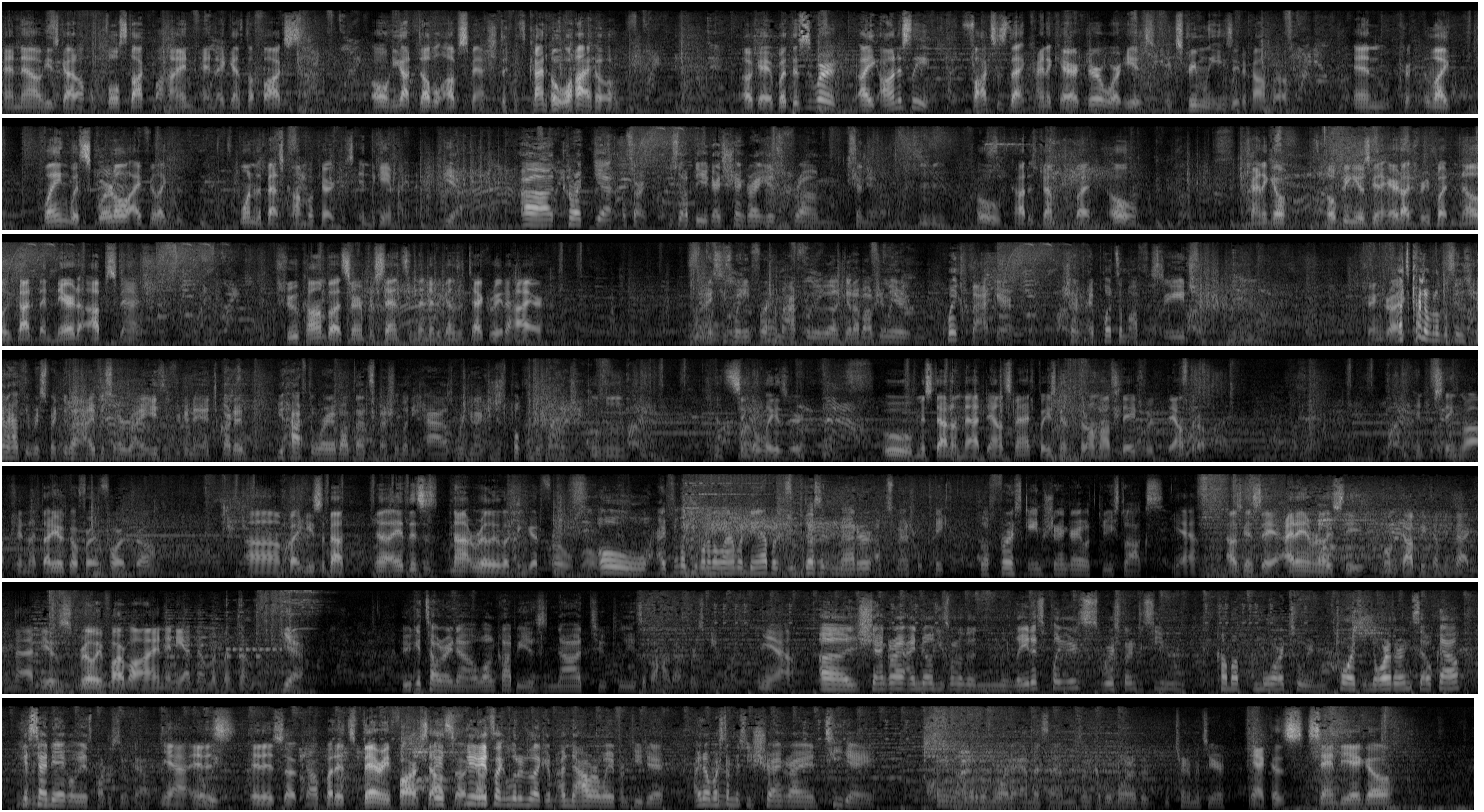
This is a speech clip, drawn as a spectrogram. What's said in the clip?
And now he's got a full stock behind, and against the Fox, oh, he got double up smashed. it's kind of wild. Okay, but this is where, I honestly, Fox is that kind of character where he is extremely easy to combo. And, like, playing with Squirtle, I feel like the, the, one of the best combo characters in the game right now. Yeah. Uh, correct. Yeah. I'm sorry. Just to update you guys. Shangrai is from San Diego. hmm Oh, caught his jump, but oh. Trying to go, hoping he was going to air dodge free, but no, he got the nair to up smash. True combo at certain percents, and then it becomes a tech rate a higher. Nice. He's waiting for him after the get up option here. Quick back air. Shangrai puts him off the stage. That's kind of one of those things you kind of have to respect about Ivysaur, right? Is if you're going to edge guard him, you have to worry about that special that he has, where you can actually just poke him the ledge. Mm-hmm. Single laser. Ooh, missed out on that down smash, but he's going to throw him off stage with down throw. Interesting option. I thought he would go for the forward throw. Um, but he's about. Uh, this is not really looking good for. Oh, I feel like you wanted to land with Nair, but it doesn't matter. Up smash will take the first game Shangrai with three stocks. Yeah, I was gonna say I didn't really see 1Copy coming back from that. He was really far behind, and he had no momentum. Yeah. You can tell right now, 1Copy is not too pleased about how that first game went. Yeah, Uh, Shangrai, I know he's one of the latest players we're starting to see come up more to towards northern SoCal because San Diego is part of SoCal. yeah, it we- is. It is SoCal, but it's very far south It's, SoCal. yeah, it's like literally like an hour away from TJ. I know we're Yeah. starting to see Shangrai and T-Day playing a little bit more to MSMs and a couple more of the, the tournaments here. yeah, because San Diego,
